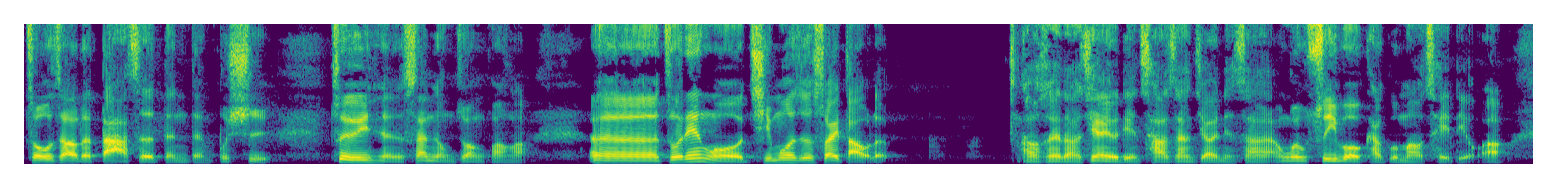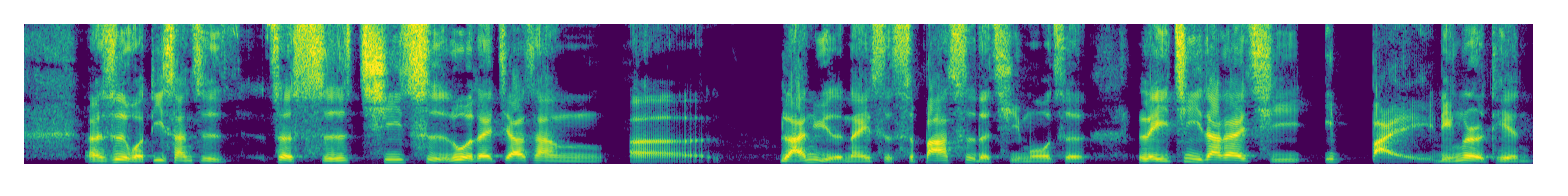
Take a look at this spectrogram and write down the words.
周遭的大车等等，不是最危险的三种状况啊。呃，昨天我骑摩托车摔倒了，好摔倒，现在有点擦伤，脚有点伤，我水波卡骨毛吹掉啊。呃，是我第三次，这十七次，如果再加上呃蓝雨的那一次，十八次的骑摩托车，累计大概骑一百零二天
